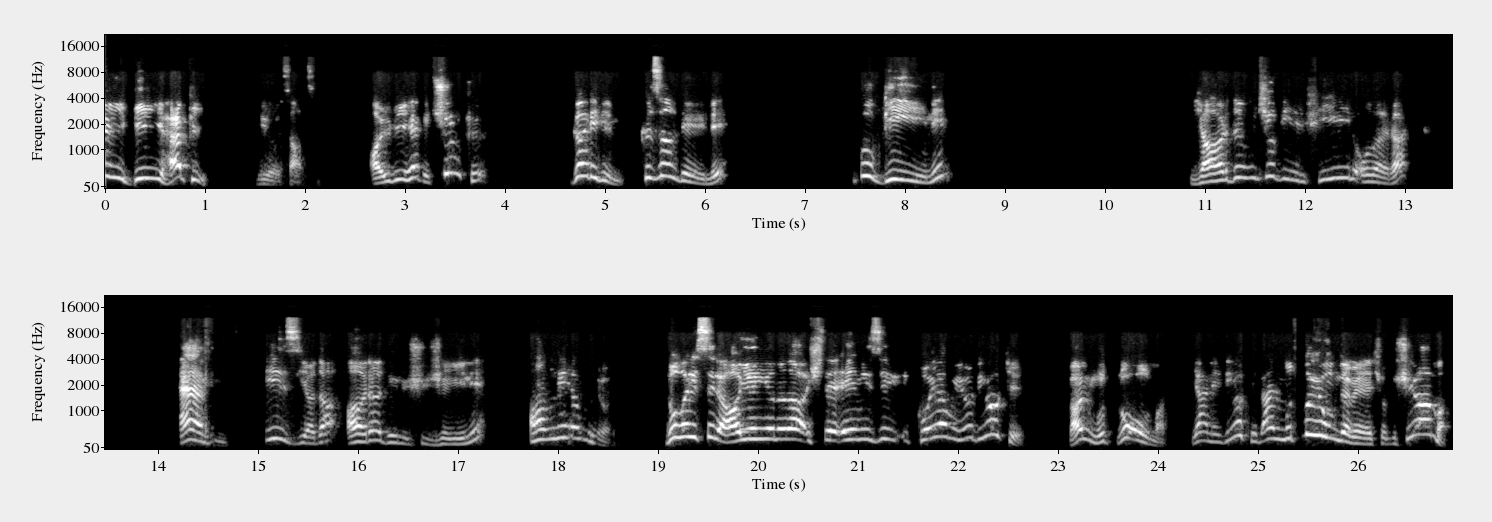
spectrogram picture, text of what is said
I be happy diyor esasında. I be happy. Çünkü garibim Kızılderili bu be'nin yardımcı bir fiil olarak am, is ya da ara dönüşeceğini anlayamıyor. Dolayısıyla ayın yanına işte em'izi koyamıyor. Diyor ki ben mutlu olmak. Yani diyor ki ben mutluyum demeye çalışıyor ama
